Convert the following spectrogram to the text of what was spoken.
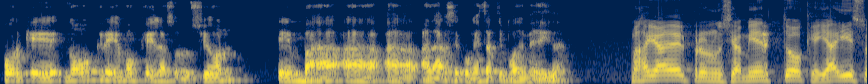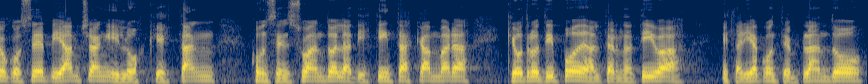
porque no creemos que la solución eh, va a, darse con este tipo de medidas. Más allá del pronunciamiento que ya hizo COSEP y AmCham y los que están consensuando en las distintas cámaras, ¿qué otro tipo de alternativas estaría contemplando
